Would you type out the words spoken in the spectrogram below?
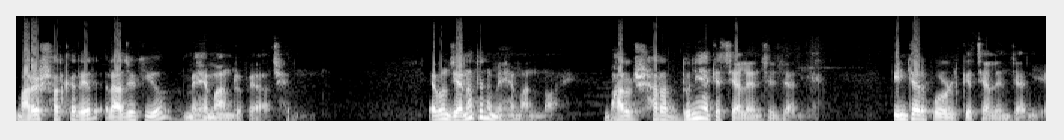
ভারত সরকারের রাজকীয় মেহমান রূপে আছেন। এবং যেন তেন মেহমান নয়, ভারত সারা দুনিয়াকে চ্যালেঞ্জ জানিয়ে, ইন্টারপোলকে চ্যালেঞ্জ জানিয়ে,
